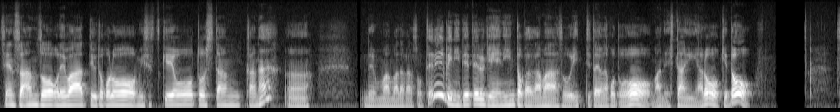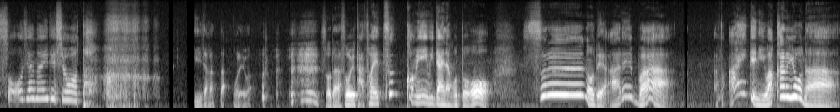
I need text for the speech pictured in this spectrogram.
センスあんぞ俺はっていうところを見せつけようとしたんかな、うん、でもまあまあだからそのテレビに出てる芸人とかがまあそう言ってたようなことを真似したんやろうけどそうじゃないでしょうと。言いたかった俺は。そうだそういう例えツッコミみたいなことをするのであれば相手に分かるような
